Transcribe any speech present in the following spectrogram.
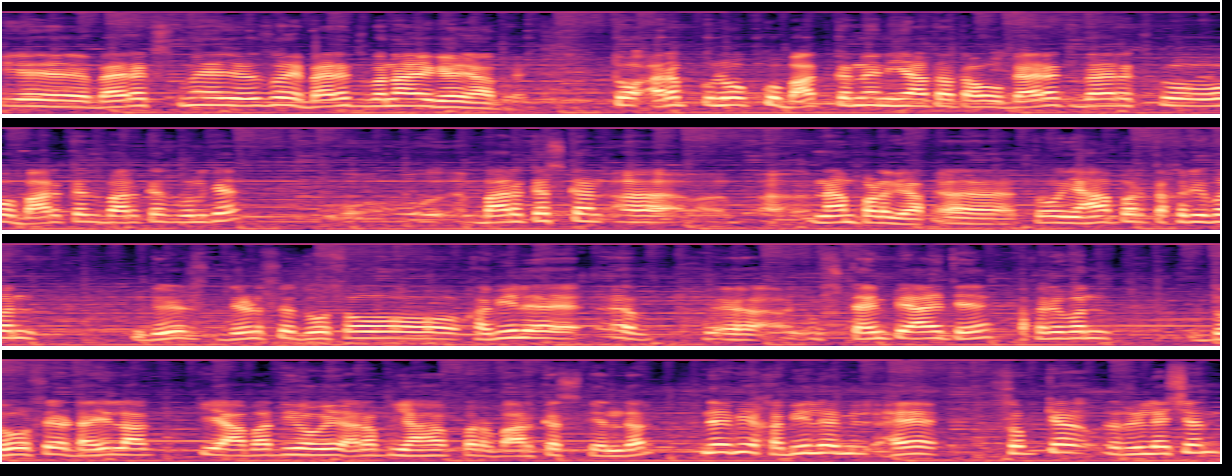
ये बैरक्स में जो बैरक्स बनाए गए यहाँ पे। तो अरब लोग को बात करने नहीं आता था, वो बैरक्स बैरक्स को वो बारकस बारकस बोल के बारकस का नाम पड़ गया। तो यहाँ पर तकरीबन डेढ़ डेढ़ से दो सौ कबीले उस टाइम पे आए थे। तकरीबन दो से ढाई लाख की आबादी हो गई अरब यहाँ पर बारकस के अंदर। जितने भी कबीले है, सबके रिलेशन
